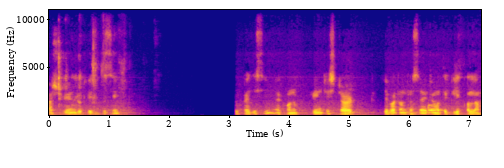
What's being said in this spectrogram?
পাঁচশো এন ঢুকিয়ে দিতেছি। ঢুকাই দিছি। এখন প্রিন্ট স্টার্ট যে বাটনটা আছে, এটার মধ্যে ক্লিক করলাম।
